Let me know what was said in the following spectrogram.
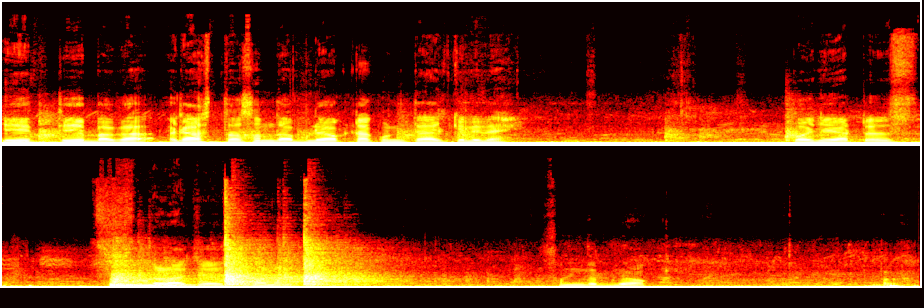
येथे बघा रास्ता समजा ब्लॉक टाकून तयार केलेला आहे. पर्यटन स्थळाच्या हिशोबाने समजा ब्लॉक बघा.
